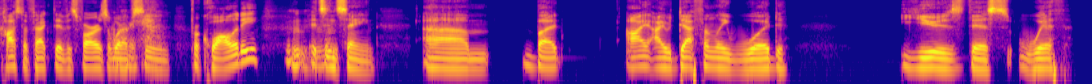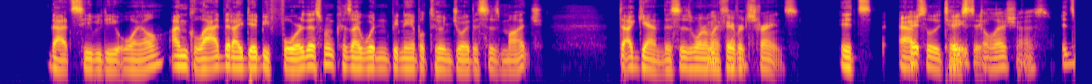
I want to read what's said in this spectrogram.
cost effective as far as what Oh, I've yeah. seen for quality. Mhm. It's insane. Um, but I I definitely would use this with that CBD oil. I'm glad that I did before this one because I wouldn't been able to enjoy this as much. Again, this is one of my favorite strains. It's It absolutely tastes tasty. delicious. It's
